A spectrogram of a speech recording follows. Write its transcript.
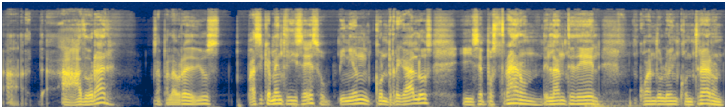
a, adorar. La palabra de Dios básicamente dice eso. Vinieron con regalos y se postraron delante de él cuando lo encontraron.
